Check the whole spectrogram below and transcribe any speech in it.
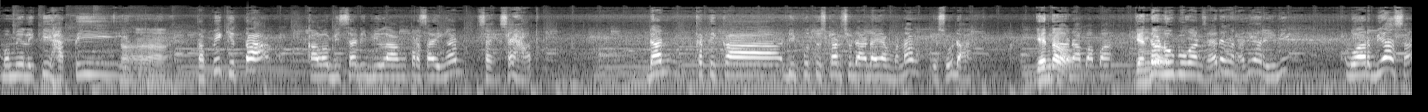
memiliki hati. gitu. Heeh. Tapi kita kalau bisa dibilang persaingan se- sehat. Dan ketika diputuskan sudah ada yang menang, ya sudah. Gentle. Tidak ada apa-apa. Dan hubungan saya dengan Adi hari ini luar biasa,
